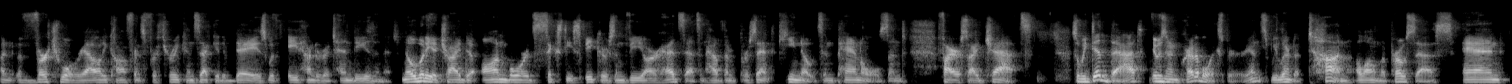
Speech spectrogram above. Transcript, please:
a, virtual reality conference for three consecutive days with 800 attendees in it. Nobody had tried to onboard 60 speakers in VR headsets and have them present keynotes and panels and fireside chats. So we did that. It was an incredible experience. We learned a ton along the process and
